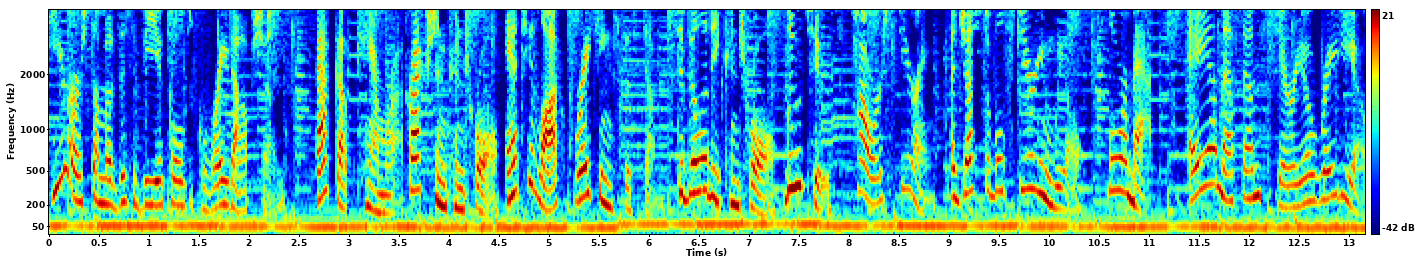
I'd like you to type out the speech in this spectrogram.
Here are some of this vehicle's great options. Backup camera, traction control, anti-lock braking system, stability control, Bluetooth, power steering, adjustable steering wheel, floor mats, AM FM stereo radio,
